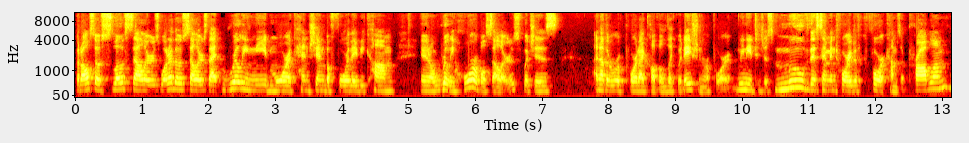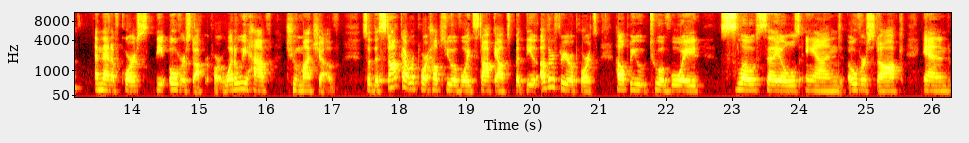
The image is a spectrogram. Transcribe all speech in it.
but also slow sellers. What are those sellers that really need more attention before they become, you know, really horrible sellers, which is another report I call the liquidation report. We need to just move this inventory before it becomes a problem and then, of course, the overstock report. What do we have too much of? So the stockout report helps you avoid stockouts, but the other three reports help you to avoid slow sales and overstock and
